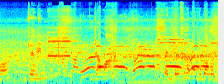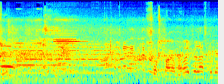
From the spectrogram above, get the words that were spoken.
ও গেঞ্জি জামা এই দেড়শো টাকায় দুটো বলছে। সস্তা ওই ক্লাস থেকে।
